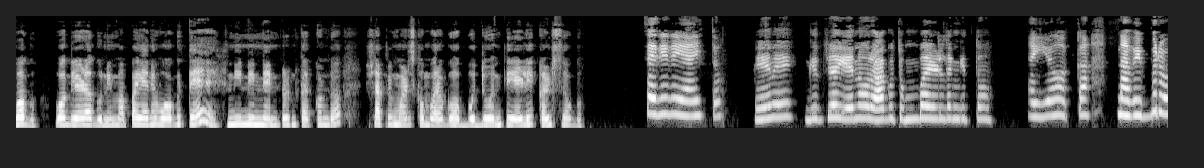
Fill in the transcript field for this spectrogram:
ಹೋಗು ಹೋಗಿ ಹೇಳೋಗು. ನಿಮ್ಮಪ್ಪ ಏನೇ ಹೋಗುತ್ತೆ. ನೀನು ನಿನ್ನ ನೆಂಟ್ರನ್ನ ಕರ್ಕೊಂಡು ಶಾಪಿಂಗ್ ಮಾಡಿಸ್ಕೊಂಬರೋಗು ಹಬ್ಬದ್ದು ಅಂತ ಹೇಳಿ ಕಳ್ಸೋಗು. ಏನೇ ಗಿರ್ಜಾ ಏನೋ ರಾಗು ತುಂಬಾ ಹೇಳ್ದಂಗಿತ್ತು. ಅಯ್ಯೋ ಅಕ್ಕ ನಾವಿಬ್ರು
